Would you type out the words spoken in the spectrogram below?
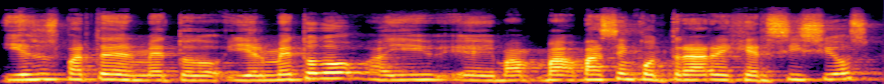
Y eso es parte del método. Y el método, ahí eh, vas a encontrar ejercicios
